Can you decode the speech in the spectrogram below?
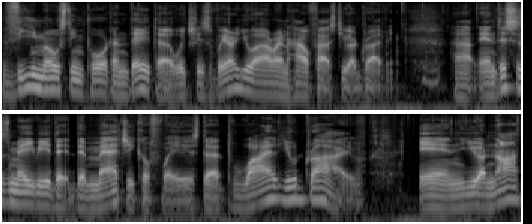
the most important data, which is where you are and how fast you are driving. Mm-hmm. Uh, and this is maybe the, the magic of Waze that while you drive, and you are not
